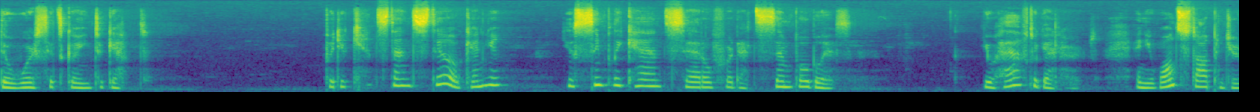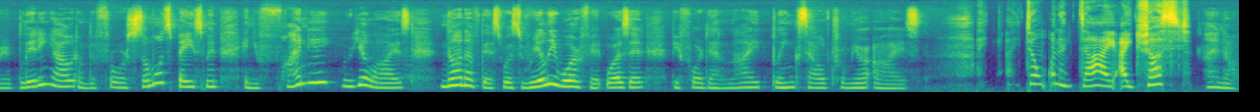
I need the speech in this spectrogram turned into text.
the worse it's going to get. But you can't stand still, can you? You simply can't settle for that simple bliss. You have to get hurt, and you won't stop until you're bleeding out on the floor of someone's basement and you finally realize none of this was really worth it, was it? Before that light blinks out from your eyes. I, I don't want to die. I just. I know.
